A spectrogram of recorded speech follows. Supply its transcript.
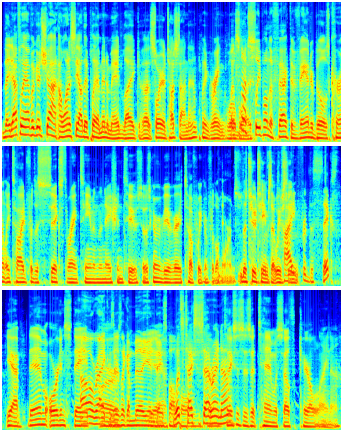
they definitely have a good shot. I want to see how they play at Minute Maid. Like uh, Sawyer touched on, they didn't play great in Global. Let's not Life. sleep on the fact that Vanderbilt is currently tied for the sixth ranked team in the nation too. So it's going to be a very tough weekend for the Horns. the two teams that we've Tied seen. for the sixth. Yeah, them, Oregon State. Oh right, because there's like a million yeah. baseball. What's. Texas at right now? Texas is at ten with South Carolina.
